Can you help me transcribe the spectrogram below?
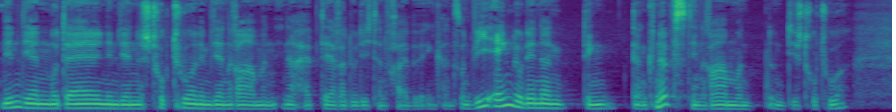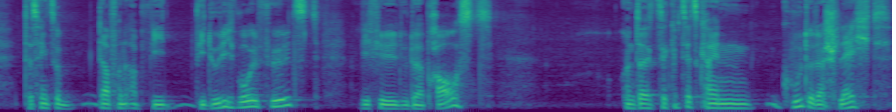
nimm dir ein Modell, nimm dir eine Struktur, nimm dir einen Rahmen, innerhalb derer du dich dann frei bewegen kannst. Und wie eng du den dann, den, dann knüpfst, den Rahmen und, und die Struktur, das hängt so davon ab, wie, wie du dich wohlfühlst, wie viel du da brauchst. Und da, da gibt es jetzt kein gut oder schlecht,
